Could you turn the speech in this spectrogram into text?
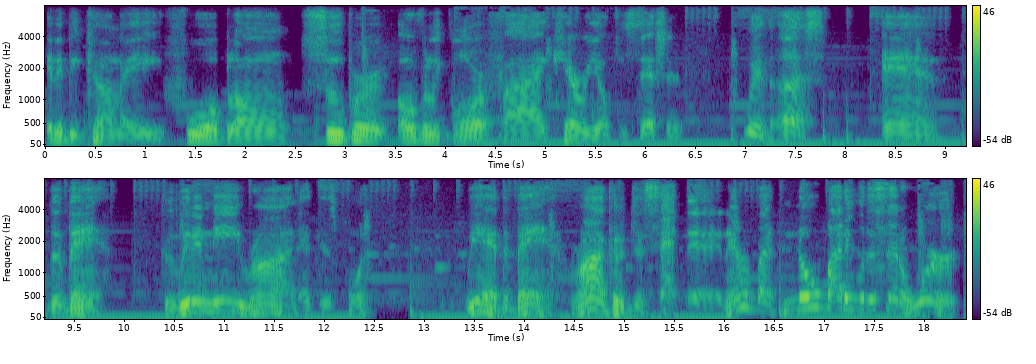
it had become a full blown, super overly glorified karaoke session with us and the band. Because we didn't need Ron at this point. We had the band. Ron could have just sat there and everybody, nobody would have said a word.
